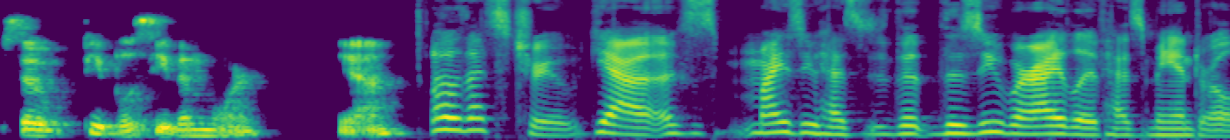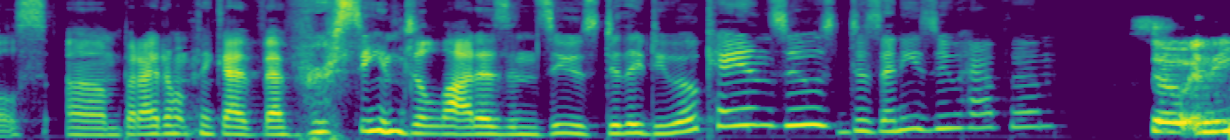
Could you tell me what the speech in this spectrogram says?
So people see them more. Yeah. Oh, that's true. Yeah, my zoo has the the zoo where I live has mandrills, um, but I don't think I've ever seen geladas in zoos. Do they do okay in zoos? Does any zoo have them? So in the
